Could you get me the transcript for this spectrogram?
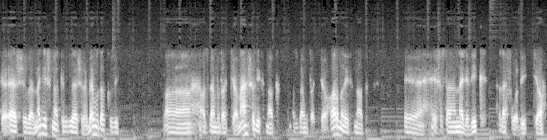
elsővel megismerkedik, az elsővel bemutatkozik, az bemutatja a másodiknak, az bemutatja a harmadiknak, és aztán a negyedik lefordítja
